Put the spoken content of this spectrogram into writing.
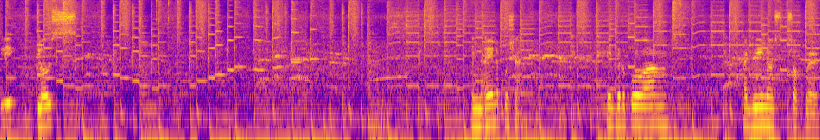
Click close. And ayun na po siya. Ito po ang Arduino software.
